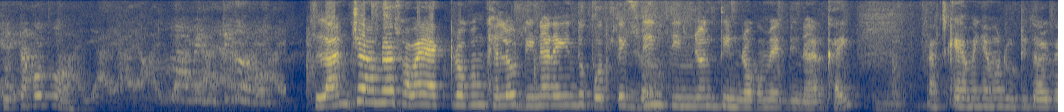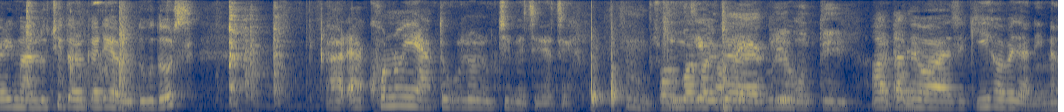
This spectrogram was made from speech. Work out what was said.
তোরটা করব লাঞ্চে আমরা সবাই এক রকম খেলেও ডিনারে কিন্তু প্রত্যেক দিন তিনজন তিন রকমের ডিনার খাই। আজকে আমি যেমন রুটি তরকারি মা লুচি তরকারি আর দুধোস আর এখনও এই এতগুলো লুচি বেঁচে আছে আটা দেওয়া আছে কি হবে জানি না।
